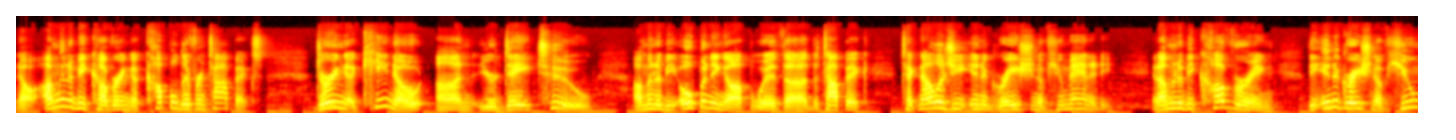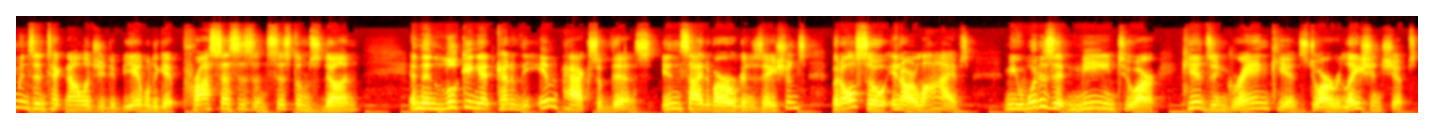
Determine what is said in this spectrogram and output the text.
Now, I'm going to be covering a couple different topics. During a keynote on your day two, I'm going to be opening up with uh, the topic Technology Integration of Humanity. And I'm going to be covering the integration of humans and technology to be able to get processes and systems done, and then looking at kind of the impacts of this inside of our organizations, but also in our lives. I mean, what does it mean to our kids and grandkids, to our relationships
